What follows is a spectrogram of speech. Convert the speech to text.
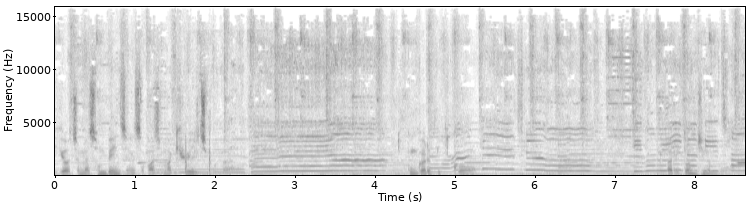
이게 어쩌면 선배 인생에서 마지막 기회일지 몰라요 누군가를 믿고 나를 던지는 뭐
